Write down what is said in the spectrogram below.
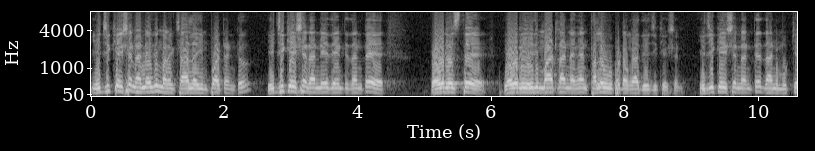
ఎడ్యుకేషన్ అనేది మనకు చాలా ఇంపార్టెంట్. ఎడ్యుకేషన్ అనేది ఏంటిదంటే ఎవరు వస్తే ఎవరు ఏది మాట్లాడినా కానీ తల ఊపడం కాదు ఎడ్యుకేషన్. ఎడ్యుకేషన్ అంటే దాని ముఖ్య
